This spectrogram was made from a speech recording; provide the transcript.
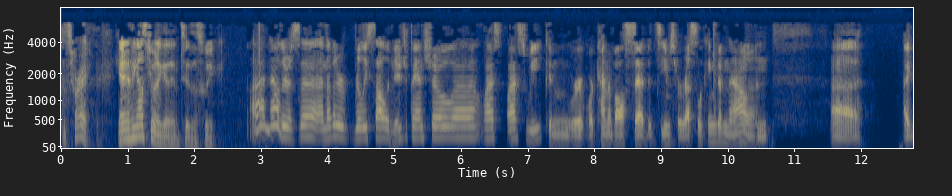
That's right. got anything else you want to get into this week? Uh, no, there's uh, another really solid New Japan show uh, last last week, and we're we're kind of all set. It seems for Wrestle Kingdom now, and uh, I,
